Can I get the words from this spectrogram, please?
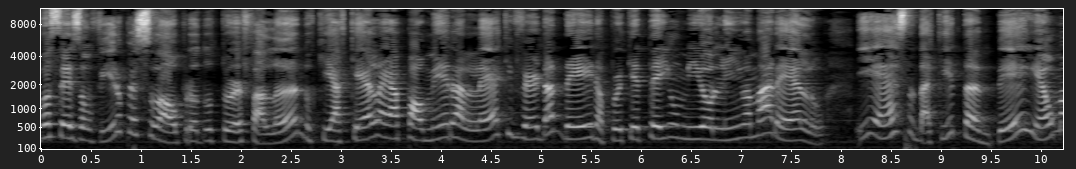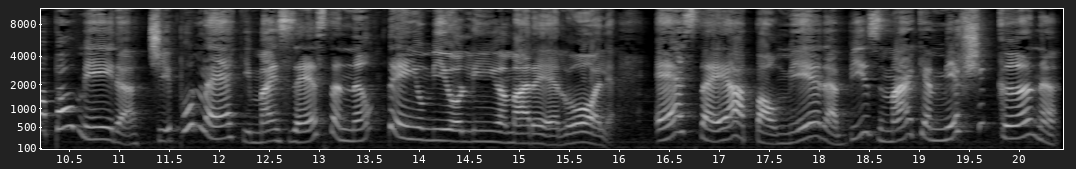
Vocês ouviram, pessoal, o produtor falando que aquela é a palmeira leque verdadeira, porque tem um miolinho amarelo. E esta daqui também é uma palmeira, tipo leque, mas esta não tem o miolinho amarelo, olha. Esta é a palmeira Bismarck é mexicana,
